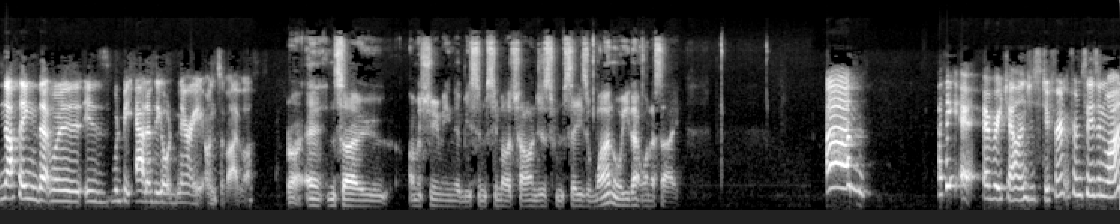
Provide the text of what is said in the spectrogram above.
nothing that would is would be out of the ordinary on Survivor. Right, and, and so I'm assuming there'd be some similar challenges from season one, or you don't want to say. Um, I think every challenge is different from season one.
